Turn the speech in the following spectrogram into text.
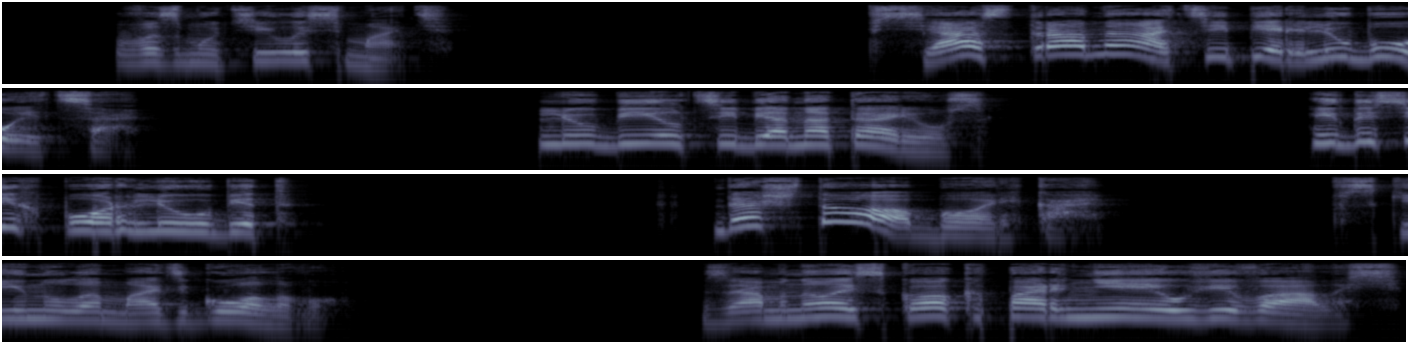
— возмутилась мать. «Вся страна теперь любуется!» «Любил тебя нотариус. И до сих пор любит». «Да что, Борька?» — вскинула мать голову. «За мной сколько парней увивалось.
